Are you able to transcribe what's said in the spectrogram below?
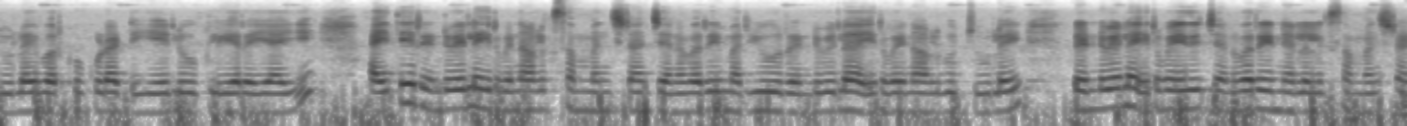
జూలై వరకు కూడా డిఏలు క్లియర్ అయ్యాయి. అయితే రెండు వేల ఇరవై నాలుగుకు సంబంధించిన జనవరి మరియు రెండు వేల ఇరవై నాలుగు జూలై రెండు వేల ఇరవై ఐదు జనవరి నెలలకు సంబంధించిన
